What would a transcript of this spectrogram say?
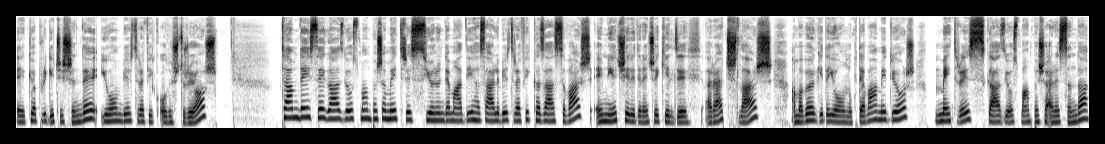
e, köprü geçişinde yoğun bir trafik oluşturuyor. Tem'de ise Gazi Osman Paşa Metris yönünde maddi hasarlı bir trafik kazası var. Emniyet şeridine çekildi araçlar ama bölgede yoğunluk devam ediyor. Metris Gazi Osman Paşa arasında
